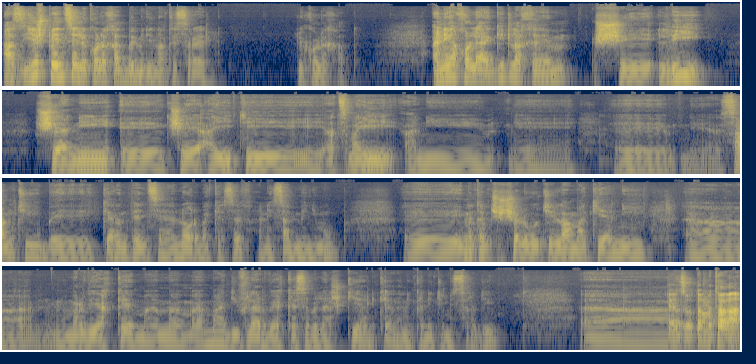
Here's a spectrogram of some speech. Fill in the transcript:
אז יש פנסיה לכל אחד במדינת ישראל, לכל אחד. אני יכול להגיד לכם שלי, שאני, אה, כשהייתי עצמאי, אני אה, אה, שמתי בקרן פנסיה לא הרבה כסף, אני שם מינימום. אם אתם תשאלו אותי למה, כי אני מרוויח, מעדיף להרוויח כסף ולהשקיע, כן, אני קניתי משרדים. כן, זו אותה מטרה,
